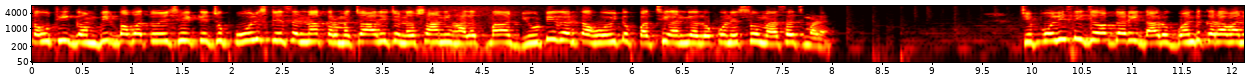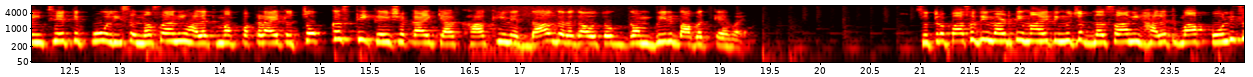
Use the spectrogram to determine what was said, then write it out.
સૌથી ગંભીર બાબત એ છે કે જો પોલીસ સ્ટેશનના કર્મચારી જો નશાની હાલતમાં ડ્યુટી કરતા હોય તો પછી અન્ય લોકોને શું મેસેજ મળે? જે પોલીસની જવાબદારી દારૂ બંધ કરાવવાની છે, તે પોલીસ નશાની હાલતમાં પકડાય તો ચોક્કસથી કહી શકાય કે આ ખાખીને દાગ લગાવતો ગંભીર બાબત કહેવાય. સૂત્રો પાસેથી મળતી માહિતી મુજબ, નશાની હાલતમાં પોલીસ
